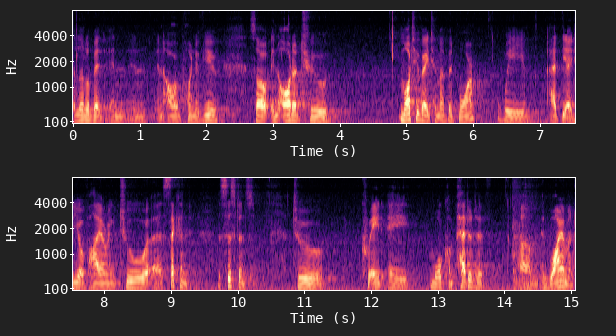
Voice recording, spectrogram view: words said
a little bit in, in, in our point of view. So in order to motivate him a bit more, we had the idea of hiring two uh, second assistants to create a more competitive um, environment.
